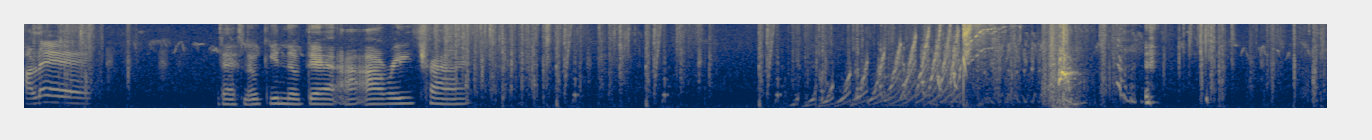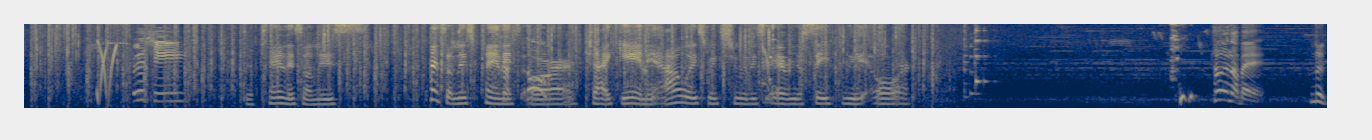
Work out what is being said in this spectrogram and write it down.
Hale. There's no getting up there. I already tried. The planets on this planets on this planet are gigantic. I always make sure this area is safe with or Look,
